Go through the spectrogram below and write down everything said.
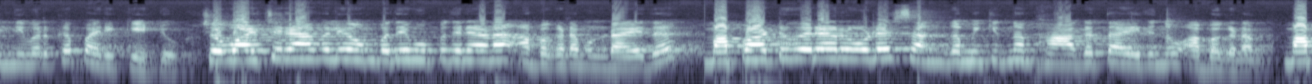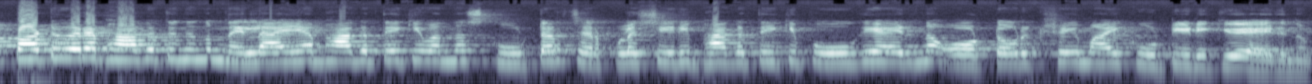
എന്നിവർക്ക് പരിക്കേറ്റു. ചൊവ്വാഴ്ച രാവിലെ ഒമ്പത് മുപ്പതിനാണ് അപകടമുണ്ടായത്. മപ്പാട്ടുകര റോഡ് സംഗമിക്കുന്ന ഭാഗത്തായിരുന്നു അപകടം. മപ്പാട്ടുകര ഭാഗത്തു നിന്നും നെല്ലായ ഭാഗത്തേക്ക് വന്ന സ്കൂട്ടർ ചെർപ്പുളശ്ശേരി ഭാഗത്തേക്ക് പോവുകയായിരുന്ന ഓട്ടോറിക്ഷയുമായി കൂട്ടിയിടിക്കുകയായിരുന്നു.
